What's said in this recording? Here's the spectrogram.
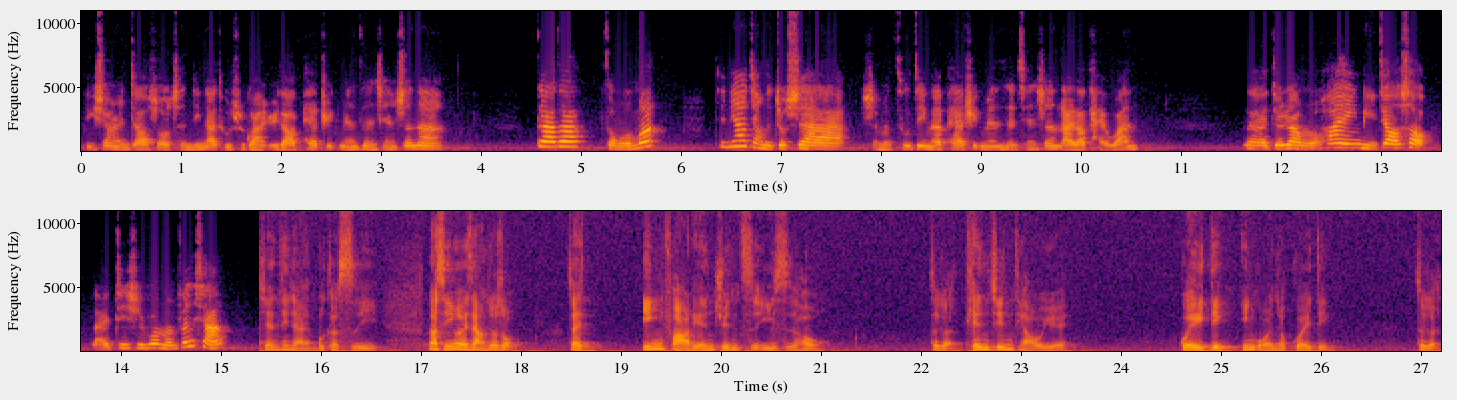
李尚仁教授曾经在图书馆遇到 Patrick Manson 先生啊。对啊对啊，怎么了吗？今天要讲的就是啊，什么促进了 Patrick Manson 先生来到台湾？那就让我们欢迎李教授来继续为我们分享。现在听起来很不可思议，那是因为这样，就是说，在英法联军之役之后，这个《天津条约》。规定英国人就规定，这个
